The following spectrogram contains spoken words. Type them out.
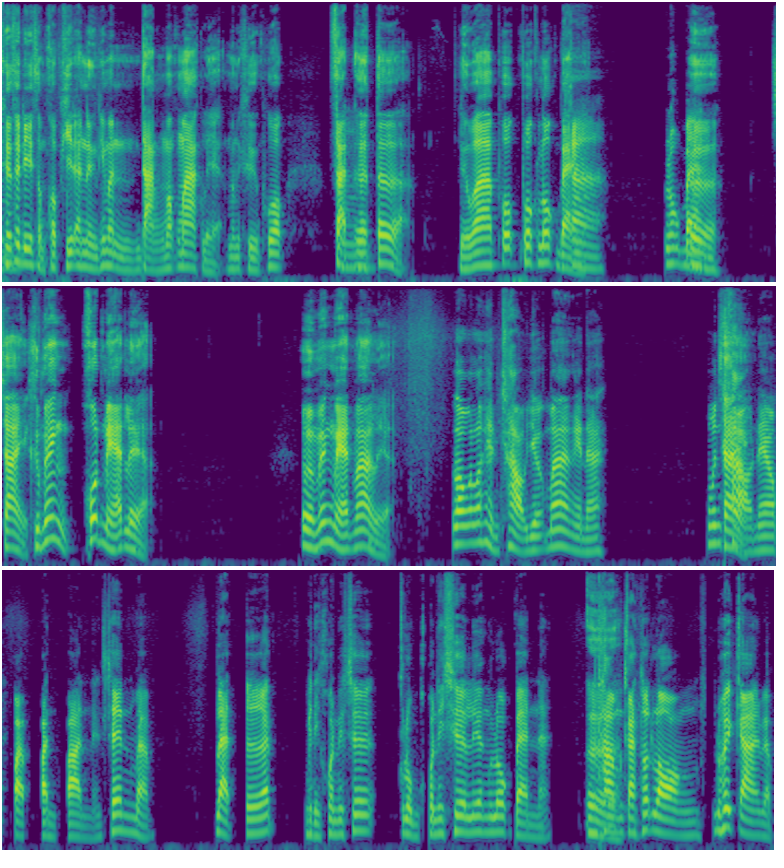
ทฤษฎีสมคบคิดอันหนึ่งที่มันดังมากๆเลยอะมันคือพวก flat earther อะหรือว่าพวกพวกโลกแบนอ่าอะโลกแบเอนอใช่คือแม่งโคตรแมสเลยอะเออแม่งแมสมากเลยอะเราเราเห็นข่าวเยอะมากเลยนะมันใช่ข่าวแนวปับปั่นๆนะเช่นแบบ flat earth มีถึงคนที่เชื่อกลุ่มคนที่เชื่อเรื่องโลกแบนนะเออ ทำการทดลองด้วยการแบบ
